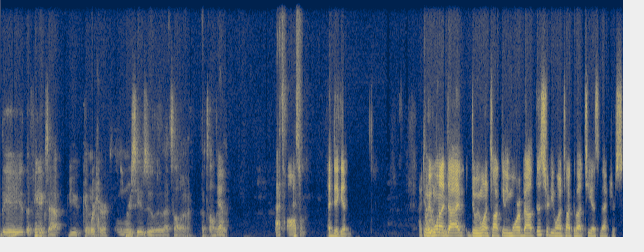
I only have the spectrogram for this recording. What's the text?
the the Phoenix app. You can. For sure. send and receive Zulu. That's all. That's all. Yeah. That is. That's awesome. I dig it. I Do we want to dive, do we want to talk any more about this or do you want to talk about TS vectors?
